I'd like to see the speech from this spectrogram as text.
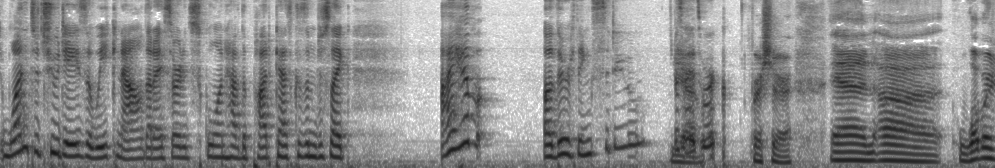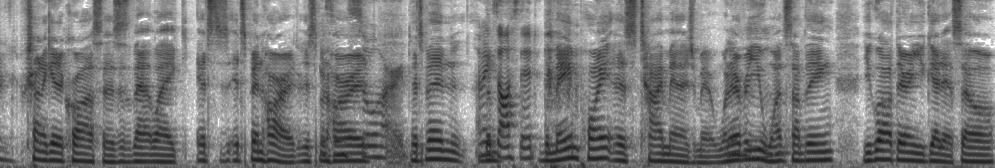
one to two days a week now that i started school and have the podcast because i'm just like i have other things to do besides Yeah. work for sure. And uh, what we're trying to get across is, is that like it's it's been hard. It's been It's been hard. so hard. It's been. I'm the- exhausted. The main point is time management. Whenever you Mm-hmm. want something, you go out there and you get it. So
